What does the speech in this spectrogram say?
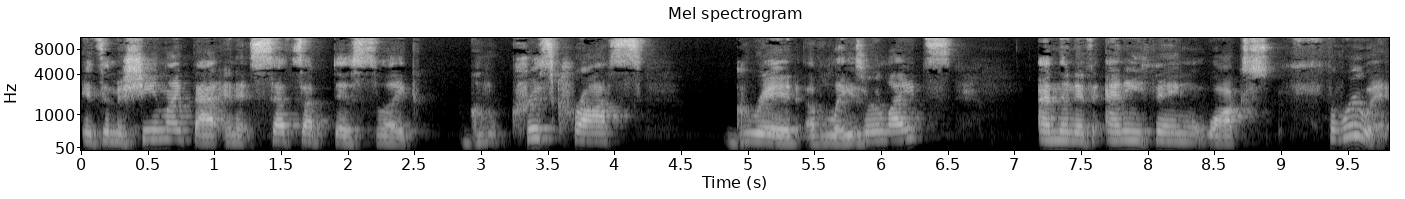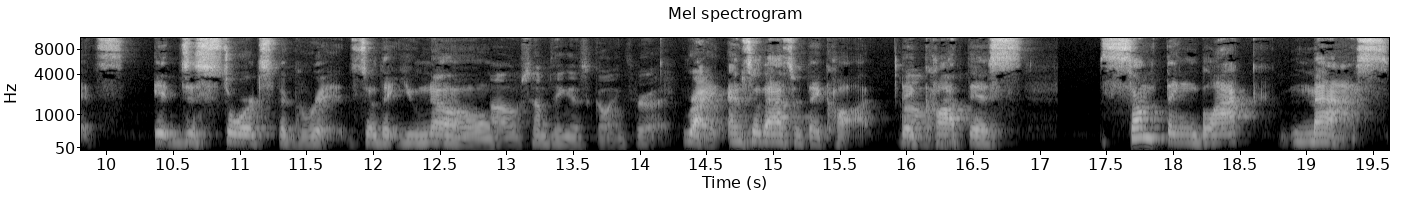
It's a machine like that, and it sets up this like gr- crisscross grid of laser lights. And then if anything walks through it, it distorts the grid so that you know Oh, something is going through it. Right. And so that's what they caught. They oh, Okay. caught this something black mass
